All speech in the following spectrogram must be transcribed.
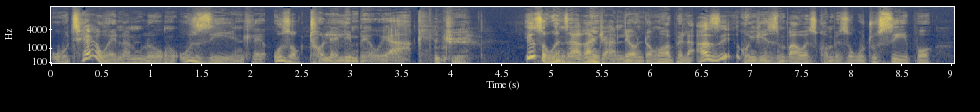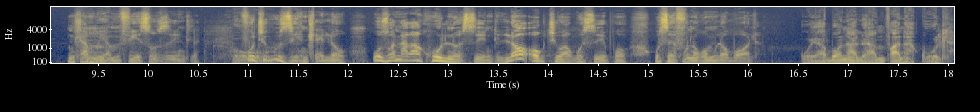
Uthe wena mlungu uzindle uzokutholela imbewu yakhe. Nje. Izokwenza kanjani leyo nto? Ngoba phela azikho nje izimpawu ezikhombisa ukuthi usipho mhlawumbe uyamfisa uzindle futhi kuzinhle lo uzona kakhulu nosindi. Lo okuthiwa kusipho usefuna ukumlobola. Uyabona lo yamfana gudla?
